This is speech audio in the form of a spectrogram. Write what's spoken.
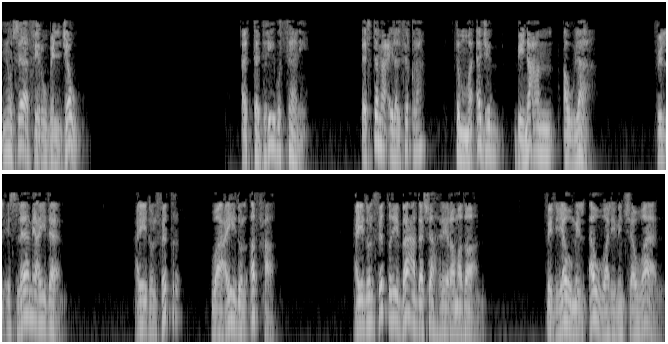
نسافر بالجو. التدريب الثاني. استمع إلى الفقرة ثم أجب بنعم أو لا. في الإسلام عيدان. عيد الفطر وعيد الأضحى. عيد الفطر بعد شهر رمضان في اليوم الأول من شوال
